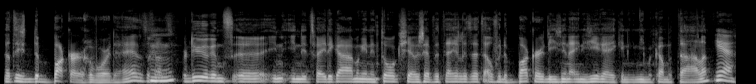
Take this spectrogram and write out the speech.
dat is de bakker geworden. Hè? Het gaat Mhm. voortdurend eh, in, in de Tweede Kamer en in talkshows hebben we het de hele tijd over de bakker die zijn energierekening niet meer kan betalen. Ja,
